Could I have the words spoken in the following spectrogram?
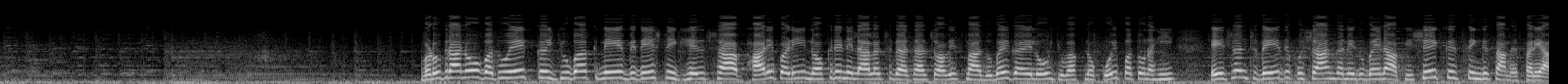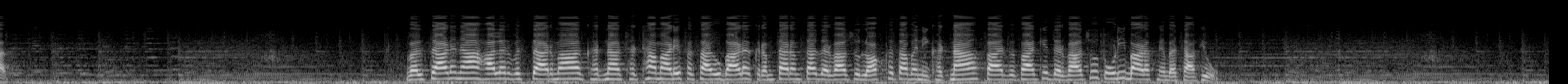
વડોદરાનો વધુ એક યુવકને વિદેશની ઘેલછા ભારે પડી. નોકરીની લાલચ બે હજાર ચોવીસમાં દુબઈ ગયેલો યુવકનો કોઈ પતો નહીં. એજન્ટ વેદ કુશાંગ અને દુબઈના અભિષેક સિંઘ સામે ફરિયાદ. વલસાડના હાલર વિસ્તારમાં ઘરના છઠ્ઠા માળે ફસાયું બાળક. રમતા રમતા દરવાજો લોક થતા બની ઘટના. ફાયર વિભાગે દરવાજો તોડી બાળકને બચાવ્યું.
